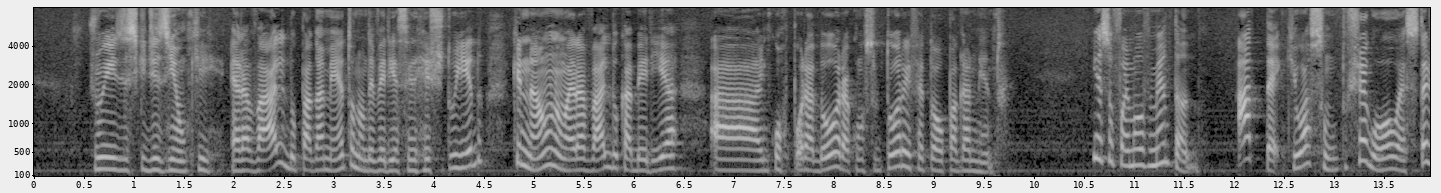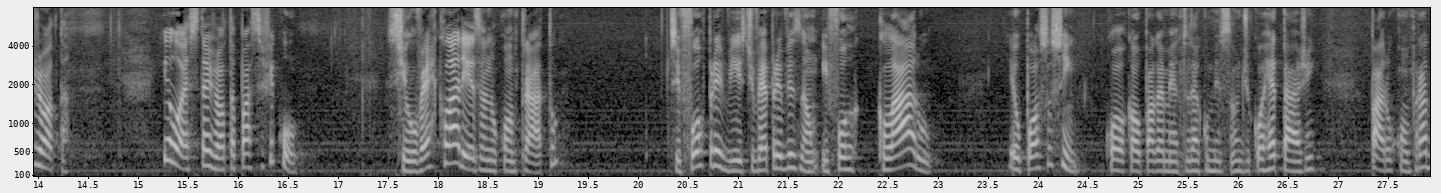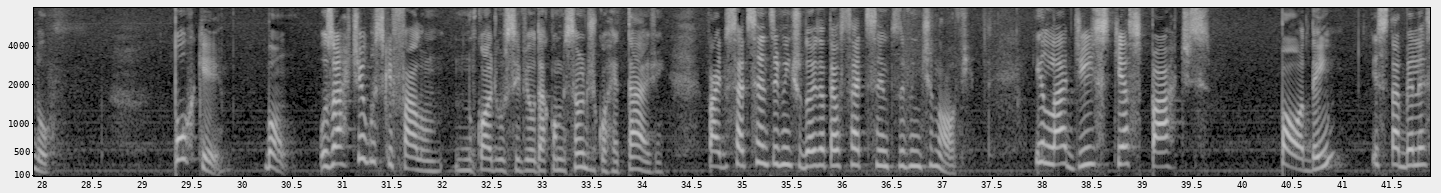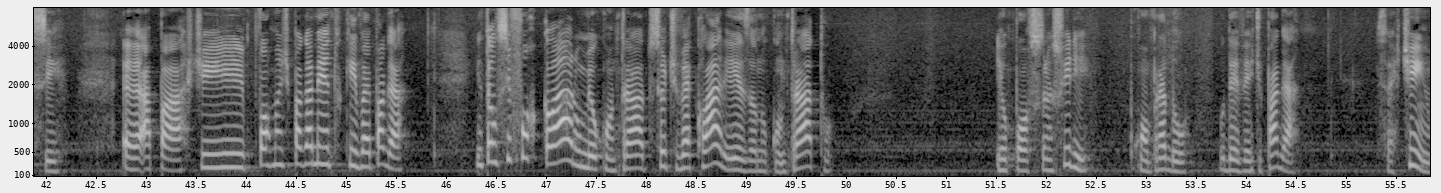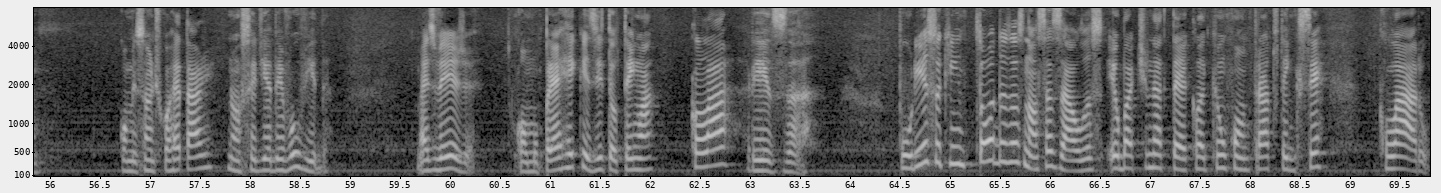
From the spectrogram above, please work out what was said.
juízes que diziam que era válido o pagamento, não deveria ser restituído, que não, não era válido, caberia a incorporadora, a construtora efetuar o pagamento. Isso foi movimentando, até que o assunto chegou ao STJ. E o STJ pacificou. Se houver clareza no contrato, se for previsto, tiver previsão e for claro, eu posso sim colocar o pagamento da comissão de corretagem para o comprador. Por quê? Bom, os artigos que falam no Código Civil da Comissão de Corretagem vai do 722 até o 729. E lá diz que as partes podem estabelecer é, a parte, forma de pagamento, quem vai pagar. Então, se for claro o meu contrato, se eu tiver clareza no contrato, eu posso transferir para o comprador o dever de pagar. Certinho? Comissão de corretagem não seria devolvida. Mas veja, como pré-requisito eu tenho a clareza. Por isso que em todas as nossas aulas eu bati na tecla que um contrato tem que ser claro,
